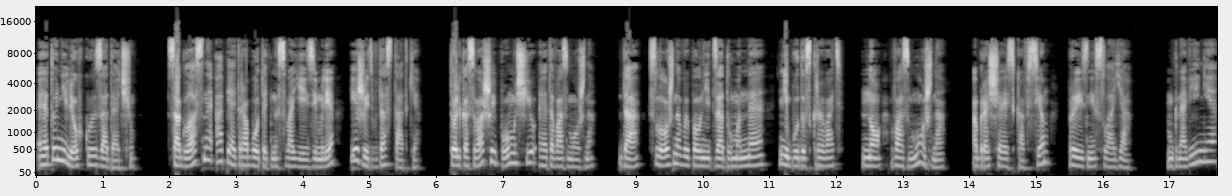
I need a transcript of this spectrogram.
эту нелегкую задачу согласны опять работать на своей земле и жить в достатке. Только с вашей помощью это возможно. Да, сложно выполнить задуманное, не буду скрывать, но возможно, обращаясь ко всем, произнесла я. Мгновение,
